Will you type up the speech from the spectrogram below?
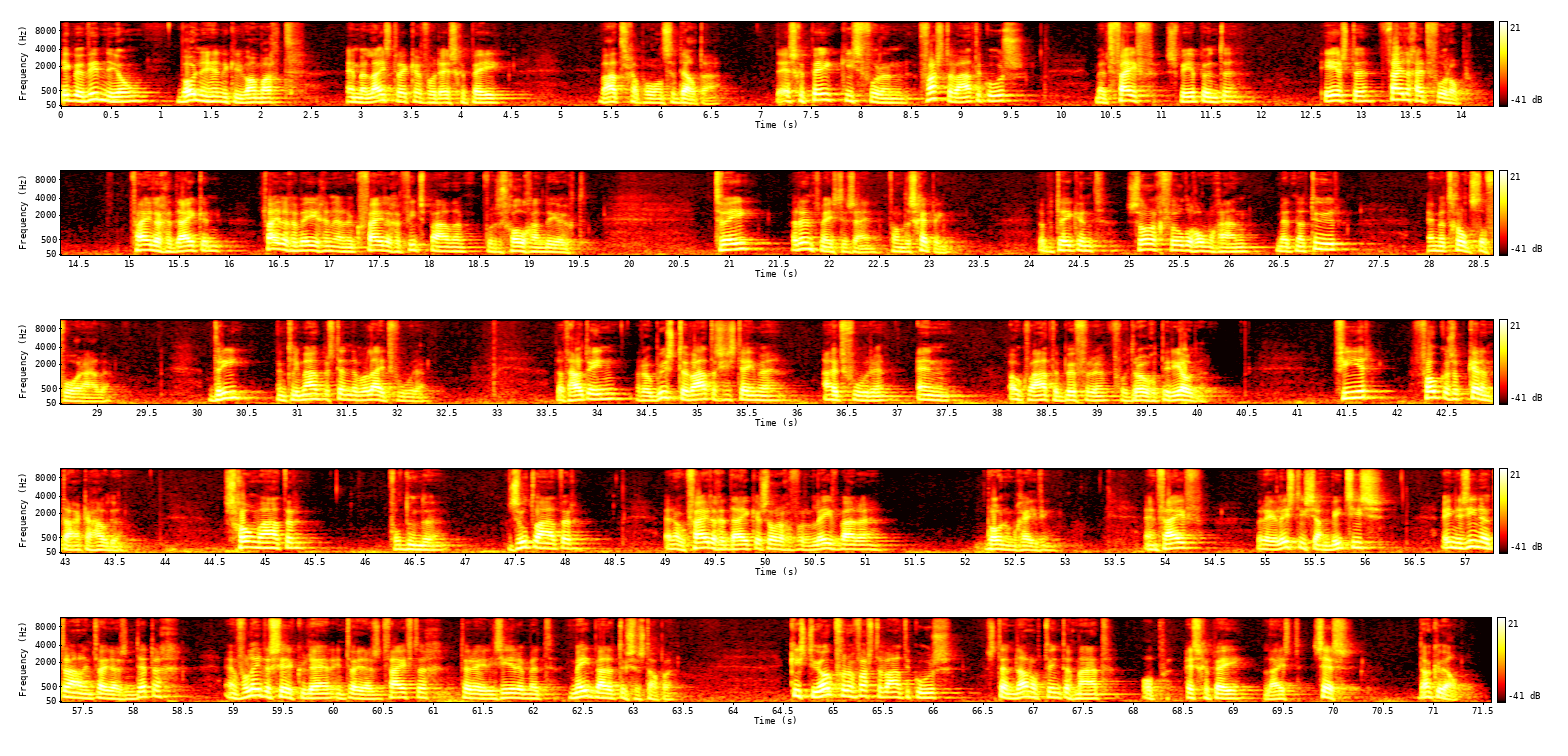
Ik ben Wim de Jong, woon in Hendrik Wambacht en ben lijsttrekker voor de SGP Waterschap Hollandse Delta. De SGP kiest voor een vaste waterkoers met vijf speerpunten. Eerste, veiligheid voorop. Veilige dijken, veilige wegen en ook veilige fietspaden voor de schoolgaande jeugd. Twee, rentmeester zijn van de schepping. Dat betekent zorgvuldig omgaan met natuur en met grondstofvoorraden. Drie, een klimaatbestendig beleid voeren. Dat houdt in robuuste watersystemen uitvoeren en ook water bufferen voor droge perioden. Vier, focus op kerntaken houden. Schoon water, voldoende zoetwater en ook veilige dijken zorgen voor een leefbare woonomgeving. En vijf, realistische ambities. Energie-neutraal in 2030 en volledig circulair in 2050 te realiseren met meetbare tussenstappen. Kiest u ook voor een vaste waterkoers? Stem dan op 20 maart op SGP lijst 6. Dank u wel.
